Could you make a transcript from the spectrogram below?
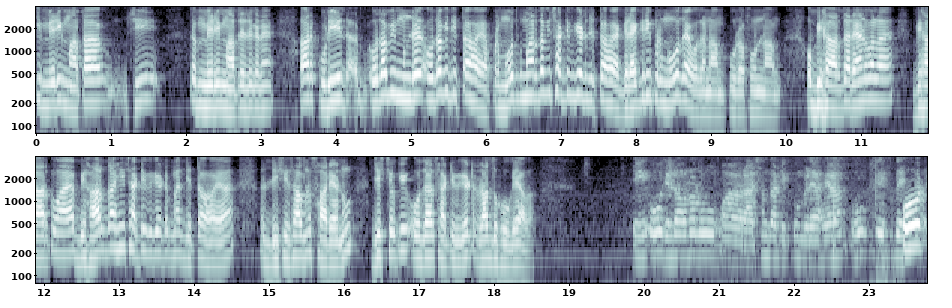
ਕਿ ਮੇਰੀ ਮਾਤਾ ਸੀ ਤੇ ਮੇਰੀ ਮਾਤੇ ਦੇ ਕਰੇ ਔਰ ਕੁੜੀ ਉਹਦਾ ਵੀ ਮੁੰਡੇ ਉਹਦਾ ਵੀ ਦਿੱਤਾ ਹੋਇਆ ਪ੍ਰਮੋਦ ਕੁਮਾਰ ਦਾ ਵੀ ਸਰਟੀਫਿਕੇਟ ਦਿੱਤਾ ਹੋਇਆ ਗ੍ਰੈਗਰੀ ਪ੍ਰਮੋਦ ਹੈ ਉਹਦਾ ਨਾਮ ਪੂਰਾ ਫੁੱਲ ਨਾਮ। ਉਹ ਬਿਹਾਰ ਦਾ ਰਹਿਣ ਵਾਲਾ ਹੈ ਬਿਹਾਰ ਤੋਂ ਆਇਆ ਬਿਹਾਰ ਦਾ ਹੀ ਸਰਟੀਫਿਕੇਟ ਮੈਂ ਦਿੱਤਾ ਹੋਇਆ ਡੀਸੀ ਸਾਹਿਬ ਨੂੰ ਸਾਰਿਆਂ ਨੂੰ ਜਿਸ ਚੋਂ ਕਿ ਉਹਦਾ ਸਰਟੀਫਿਕੇਟ ਰੱਦ ਹੋ ਗਿਆ ਵਾ। ਤੇ ਉਹ ਜਿਹੜਾ ਉਹਨਾਂ ਨੂੰ ਰਾਸ਼ਨ ਦਾ ਡਿਪੂ ਮਿਲਿਆ ਹੋਇਆ ਉਹ ਕਿਸ ਬੇਸ ਉਹ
